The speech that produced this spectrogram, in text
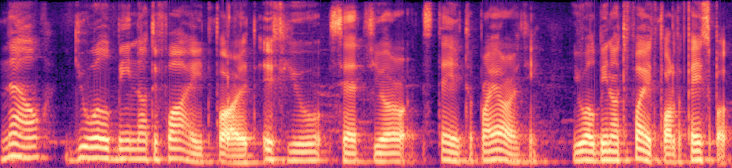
now you will be notified for it if you set your state to priority. You will be notified for the Facebook.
